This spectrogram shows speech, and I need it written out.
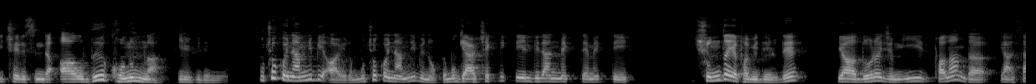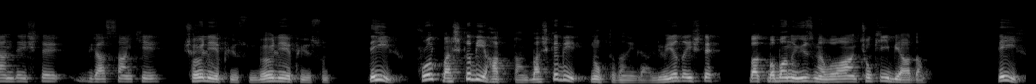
içerisinde aldığı konumla ilgileniyor. Bu çok önemli bir ayrım, bu çok önemli bir nokta. Bu gerçeklikle ilgilenmek demek değil. Şunu da yapabilirdi. Ya Doracım iyi falan da ya sen de işte biraz sanki şöyle yapıyorsun, böyle yapıyorsun. Değil. Freud başka bir hattan, başka bir noktadan ilerliyor. Ya da işte bak babanı yüzme, baban çok iyi bir adam. Değil.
